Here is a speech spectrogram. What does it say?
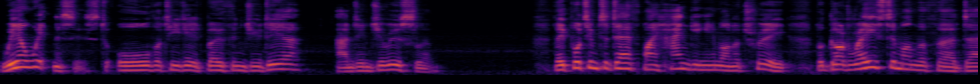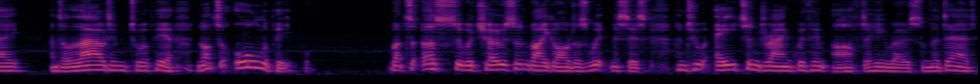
We are witnesses to all that he did both in Judea and in Jerusalem they put him to death by hanging him on a tree, but God raised him on the third day and allowed him to appear, not to all the people, but to us who were chosen by God as witnesses and who ate and drank with him after he rose from the dead.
